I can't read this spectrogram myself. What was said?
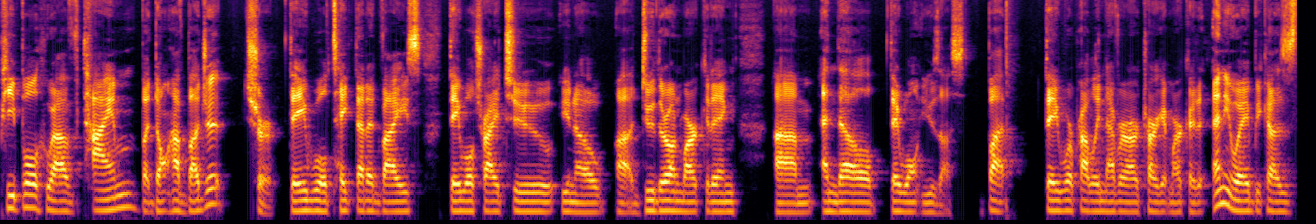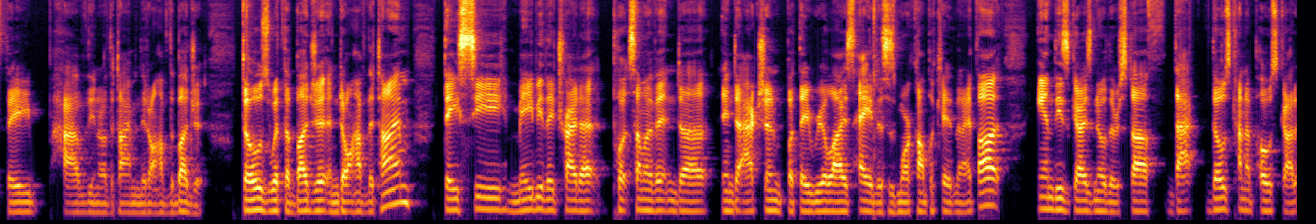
People who have time but don't have budget sure they will take that advice they will try to you know uh, do their own marketing um, and they'll they won't use us. But they were probably never our target market anyway because they have you know the time and they don't have the budget. Those with the budget and don't have the time they see maybe they try to put some of it into into action but they realize hey this is more complicated than i thought and these guys know their stuff. That those kind of posts got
